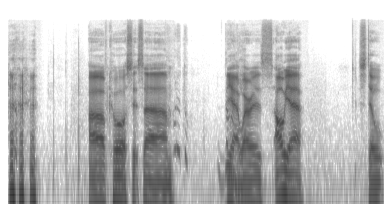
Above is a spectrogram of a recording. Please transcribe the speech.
of course, it's um. Yeah, where is? Oh yeah. Still,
